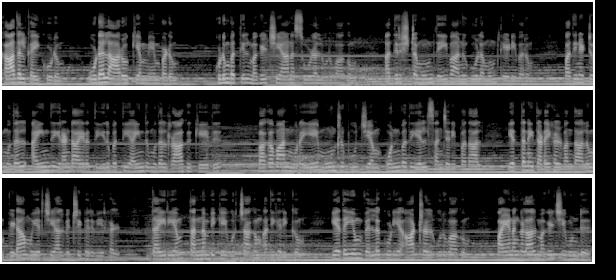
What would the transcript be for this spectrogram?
காதல் கைகூடும். உடல் ஆரோக்கியம் மேம்படும். குடும்பத்தில் மகிழ்ச்சியான சூழல் உருவாகும். அதிர்ஷ்டமும் தெய்வ அனுகூலமும் தேடி வரும். பதினெட்டு முதல் ஐந்து இரண்டாயிரத்து இருபத்தி ஐந்து முதல் ராகு கேது. பகவான் முறையே மூன்று பூஜ்ஜியம் ஒன்பது எல் சஞ்சரிப்பதால் எத்தனை தடைகள் வந்தாலும் விடாமுயற்சியால் வெற்றி பெறுவீர்கள். தைரியம் தன்னம்பிக்கை உற்சாகம் அதிகரிக்கும். எதையும் வெல்லக்கூடிய ஆற்றல் உருவாகும். பயணங்களால் மகிழ்ச்சி உண்டு.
